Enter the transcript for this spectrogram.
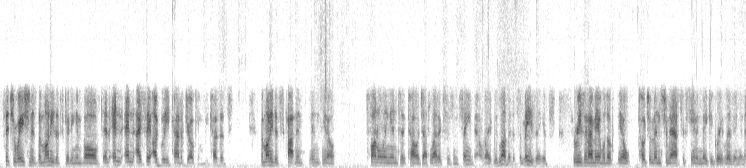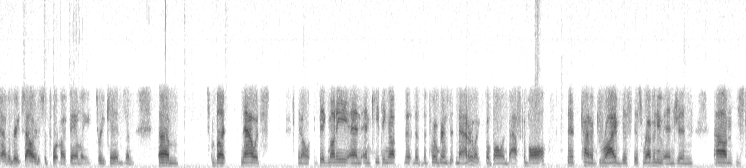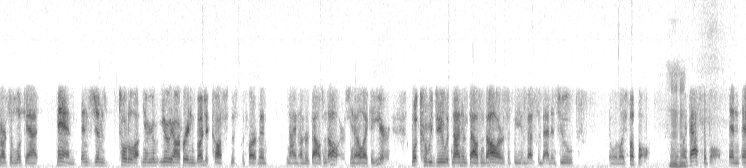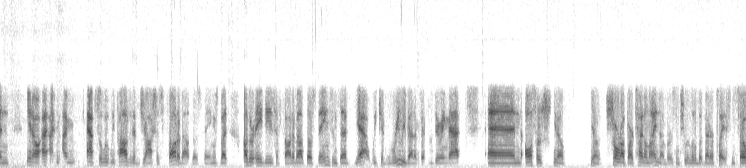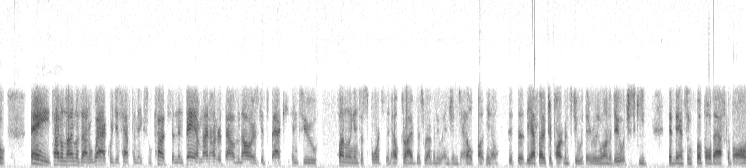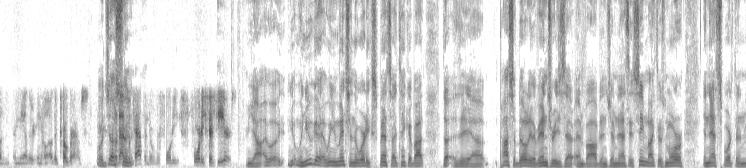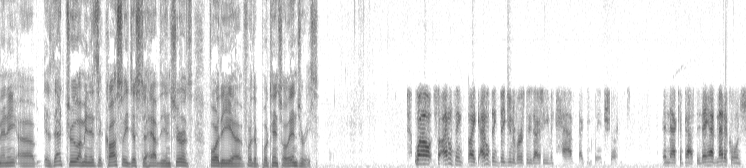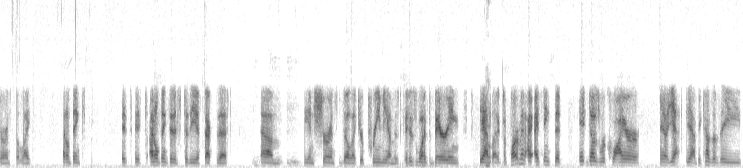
situation is the money that's getting involved, and and and I say ugly kind of joking because it's the money that's gotten in, in you know funneling into college athletics is insane now, right? We love it. It's amazing. It's the reason I'm able to, you know, coach a men's gymnastics team and make a great living and have a great salary to support my family, three kids, and um, but now it's you know big money and and keeping up the, the, the programs that matter like football and basketball that kind of drive this this revenue engine. Um, you start to look at man, men's gym's total you know yearly operating budget costs this department nine hundred thousand dollars, you know, like a year. What could we do with nine hundred thousand dollars if we invested that into Illinois football, Mhm. Illinois basketball, and and you know, I, I'm, I'm absolutely positive Josh has thought about those things, but other ads have thought about those things and said, yeah, we could really benefit from doing that, and also, you know, you know, shore up our Title IX numbers into a little bit better place. And so, hey, Title IX was out of whack. We just have to make some cuts, and then bam, nine hundred thousand dollars gets back into funneling into sports that help drive this revenue engine to help, uh, you know, the, the, the athletic departments do what they really want to do, which is keep advancing football, basketball, and, and the other, you know, other programs. Well, so that's Justin, what's happened over 40, 40 50 years. Yeah, when you get, when you mention the word expense, I think about the the uh, possibility of injuries that are involved in gymnastics. It seemed like there's more in that sport than many. Uh, is that true? I mean, is it costly just to have the insurance for the uh, for the potential injuries? Well, so I don't think like I don't think big universities actually even have technically insurance in that capacity. They have medical insurance, but like I don't think it's it's I don't think that it's to the effect that um, the insurance bill, like your premium, is is what's bearing the athletic department. I, I think that it does require, you know, yes, yeah, because of the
